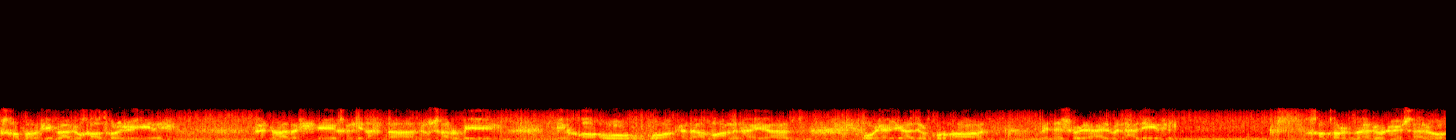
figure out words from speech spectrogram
خطر في باله خاطر جيدة أن هذا الشيخ اللي نحن نسر بإلقائه وكلامه عن الآيات وإعجاز القرآن بالنسبة لعلم الحديث. خطر باله أنه يسأله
